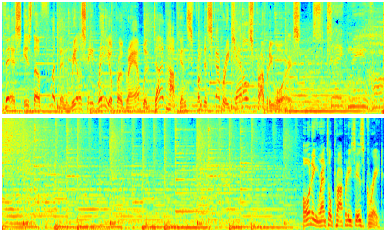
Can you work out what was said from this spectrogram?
This is the Flippin' Real Estate Radio program with Doug Hopkins from Discovery Channel's Property Wars. So Owning rental properties is great.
